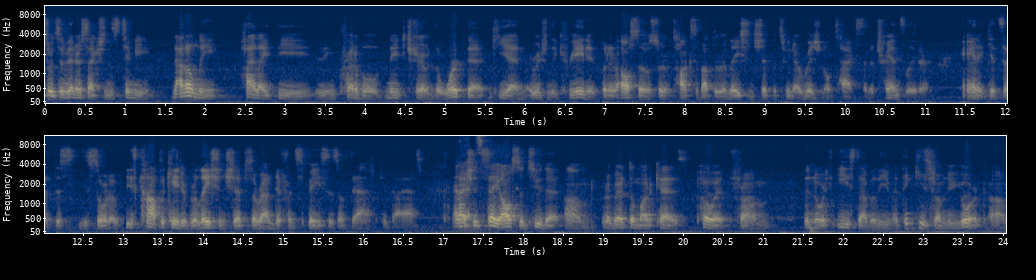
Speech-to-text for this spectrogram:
sorts of intersections to me not only highlight the, the incredible nature of the work that Guillen originally created, but it also sort of talks about the relationship between an original text and a translator. And it gets at this these sort of these complicated relationships around different spaces of the African diaspora. And yes. I should say also too that um, Roberto Marquez, poet from the Northeast, I believe, I think he's from New York, um,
